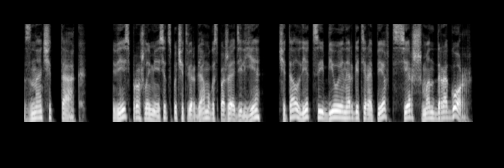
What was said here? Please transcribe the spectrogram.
Значит так. Весь прошлый месяц по четвергам у госпожи Аделье читал лекции биоэнерготерапевт Серж Мандрагор.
